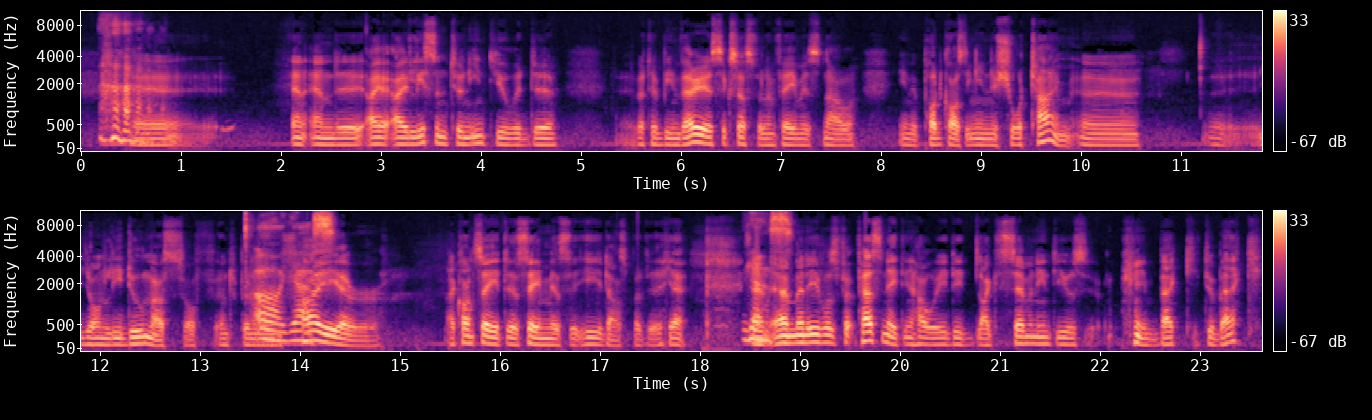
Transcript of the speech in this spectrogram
uh, and and uh, I I listened to an interview with uh, that have been very successful and famous now in the podcasting in a short time. Uh, uh, John Lee Dumas of Entrepreneur Oh, yes. Fire. I can't say it the same as he does, but uh, yeah. And, Yes. um, and it was fascinating how he did like seven interviews back to back.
